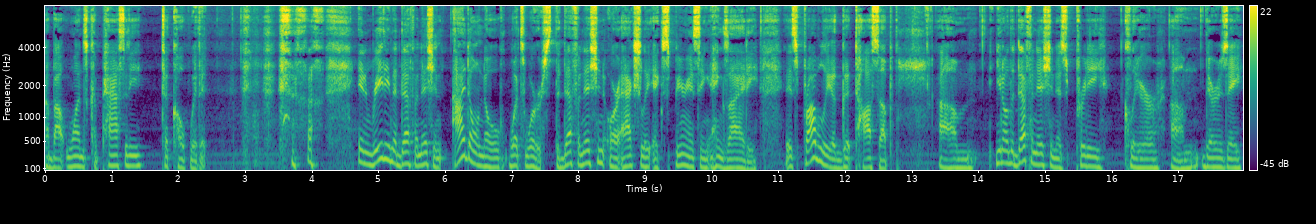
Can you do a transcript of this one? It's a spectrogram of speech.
about one's capacity to cope with it. in reading the definition, I don't know what's worse, the definition or actually experiencing anxiety. It's probably a good toss up. Um, you know, the definition is pretty clear. Um, there is a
